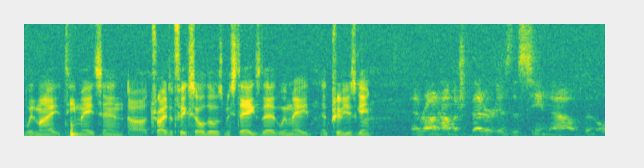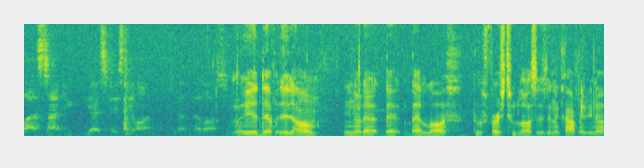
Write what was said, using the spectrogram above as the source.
with my teammates and uh, try to fix all those mistakes that we made at previous game. And Ron, how much better is this team now than the last time you, you guys faced Elon, that, that loss? Well, yeah, definitely. Um, you know that that that loss, those first two losses in the conference, you know,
